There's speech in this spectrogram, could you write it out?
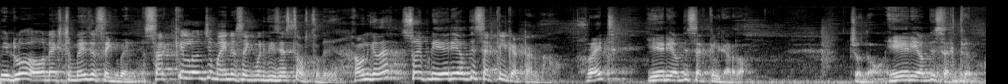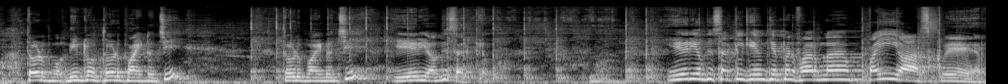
దీంట్లో నెక్స్ట్ మేజర్ సెగ్మెంట్ సర్కిల్ నుంచి మైనర్ సెగ్మెంట్ తీసేస్తే వస్తుంది. అవును కదా? సో ఇప్పుడు ఏరియా ఆఫ్ ది సర్కిల్ కట్టాలి మనం. Right area of the circle కడదాం. చూద్దాం. Area of the circle third దీంట్లో థర్డ్ పాయింట్ వచ్చి థర్డ్ పాయింట్ వచ్చి area of the circle area of the సర్కిల్కి ఏం చెప్పాను formula pi R square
